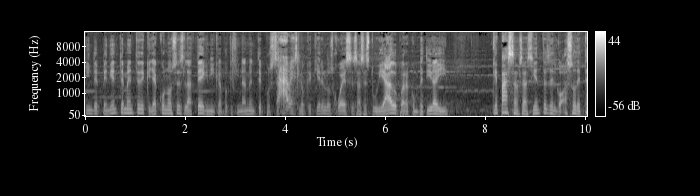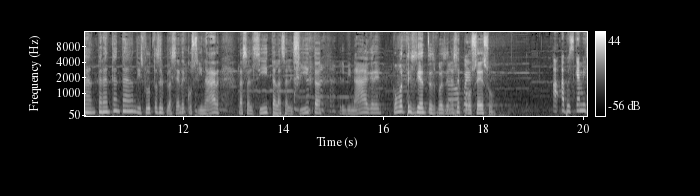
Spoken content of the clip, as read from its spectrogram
independientemente de que ya conoces la técnica, porque finalmente pues sabes lo que quieren los jueces, has estudiado para competir ahí, ¿Qué pasa? O sea, sientes el gozo de tan, tan, tan, tan, disfrutas el placer de cocinar, la salsita, la salecita, el vinagre. ¿Cómo te sientes pues en ese pues, proceso? Ah, ah, pues es que a mí,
